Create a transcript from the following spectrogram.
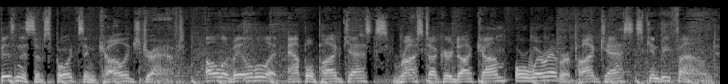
Business of Sports, and College Draft. All available at Apple Podcasts, rosstucker.com, or wherever podcasts can be found.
